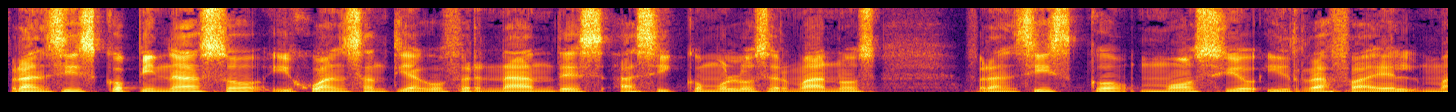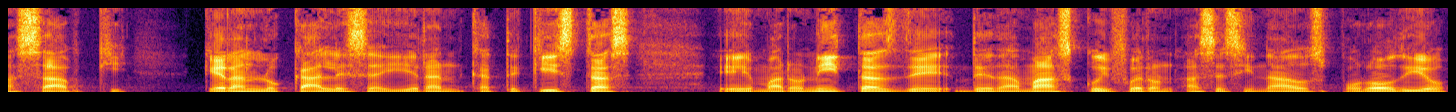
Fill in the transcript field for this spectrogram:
Francisco Pinazo y Juan Santiago Fernández, así como los hermanos Francisco Mocio y Rafael Mazabki, que eran locales ahí, eran catequistas eh, maronitas de, de Damasco y fueron asesinados por odio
